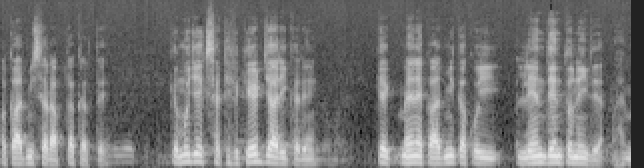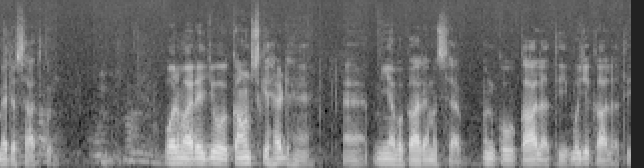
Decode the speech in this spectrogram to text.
अकादमी से रबता करते कि मुझे एक सर्टिफिकेट जारी करें कि मैंने अकादमी का कोई लेन देन तो नहीं दिया मेरे साथ कोई। और हमारे जो अकाउंट्स के हेड हैं मियाँ बकार अहमद साहब, उनको कॉल आती, मुझे कॉल आती।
